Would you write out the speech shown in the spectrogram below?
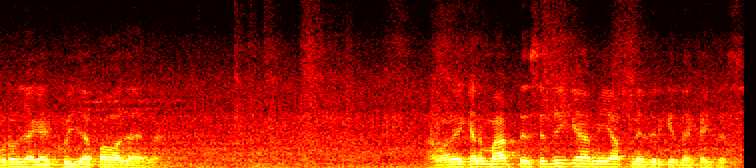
কোনো জায়গায় খুঁজা পাওয়া যায় না। আমার এখানে মারতেছে দিকে আমি আপনাদেরকে দেখাইতেছি।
